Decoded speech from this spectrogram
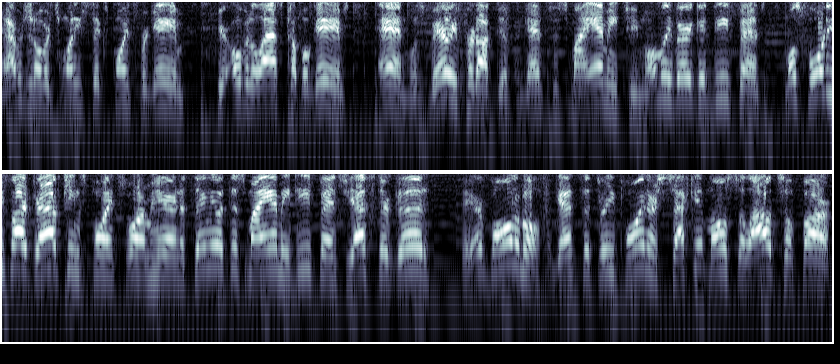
averaging over 26 points per game here over the last couple games and was very productive against this Miami team. Normally very good defense. Most 45 DraftKings points for him here. And the thing with this Miami defense, yes, they're good. They are vulnerable against the three pointer, second most allowed so far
